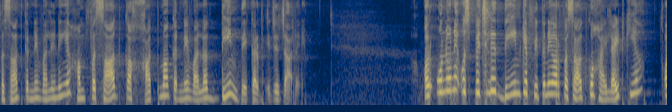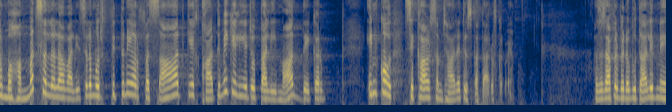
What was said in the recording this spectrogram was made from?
فساد کرنے والے نہیں ہیں، ہم فساد کا خاتمہ کرنے والا دین دے کر بھیجے جا رہے ہیں۔ اور انہوں نے اس پچھلے دین کے فتنے اور فساد کو ہائی لائٹ کیا اور محمد صلی اللہ علیہ وسلم اور فتنے اور فساد کے خاتمے کے لیے جو تعلیمات دے کر ان کو سکھا اور سمجھا رہے تھے، اس کا تعارف کروایا حضرت جعفر بن ابو طالب نے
